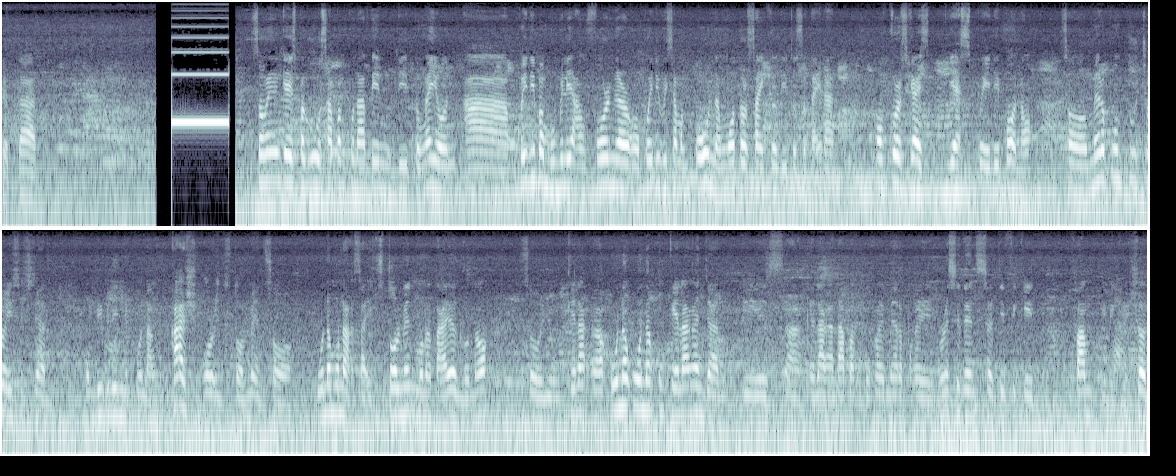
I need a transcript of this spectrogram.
Look at that. So ngayon guys, pag-uusapan po natin dito ngayon, ah pwede ba bumili ang foreigner o pwede ba siya mag-own ng motorcycle dito sa Thailand? Of course guys, yes, pwede po, no? So meron pong two choices yan. Kung bibili niyo po ng cash or installment. So una muna, sa installment muna tayo, no? So yung ah, unang-una pong kailangan dyan is ah, kailangan dapat po kayo, meron po kayo residence certificate from immigration.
